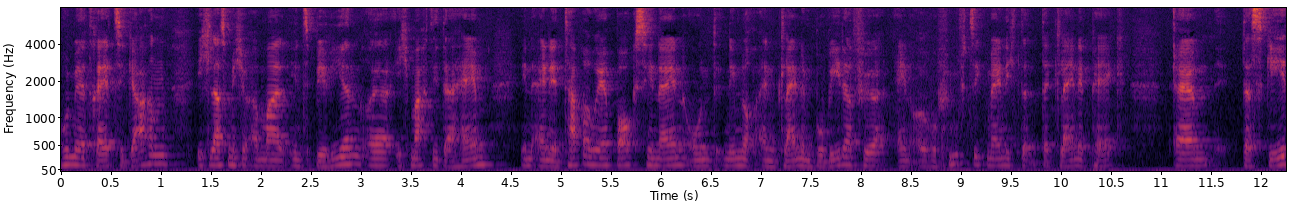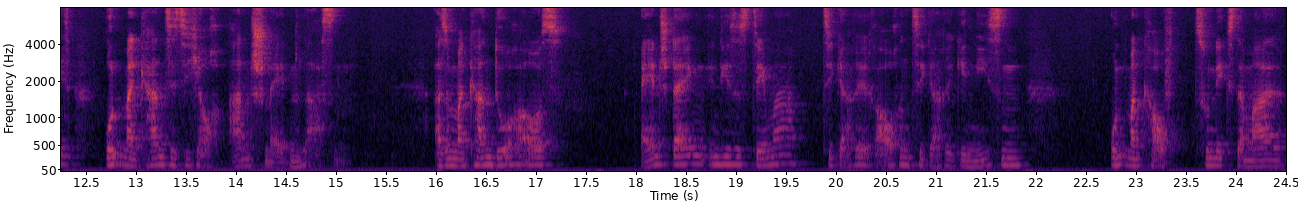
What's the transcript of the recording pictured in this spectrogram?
hole mir drei Zigarren, ich lasse mich mal inspirieren, äh, ich mache die daheim in eine Tupperware-Box hinein und nehme noch einen kleinen Boveda für 1,50 Euro, meine ich, der, der kleine Pack. Ähm, das geht und man kann sie sich auch anschneiden lassen. Also man kann durchaus einsteigen in dieses Thema, Zigarre rauchen, Zigarre genießen und man kauft zunächst einmal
